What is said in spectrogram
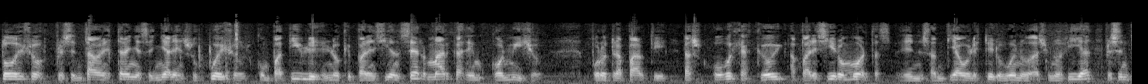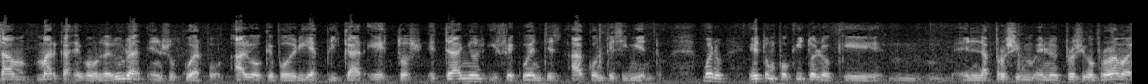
Todos ellos presentaban extrañas señales en sus cuellos, compatibles en lo que parecían ser marcas de colmillos. Por otra parte, las ovejas que hoy aparecieron muertas en Santiago del Estero, bueno, hace unos días, presentaban marcas de mordedura en su cuerpo, algo que podría explicar estos extraños y frecuentes acontecimientos. Bueno, esto un poquito lo que mm, en, la próxima, en el próximo programa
